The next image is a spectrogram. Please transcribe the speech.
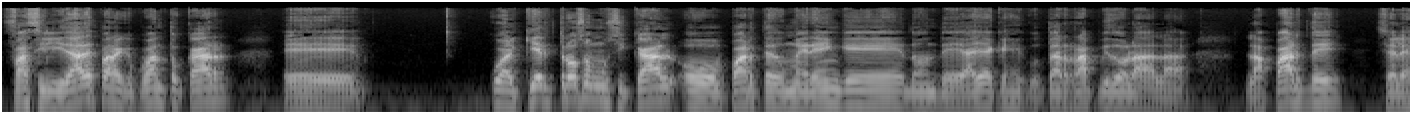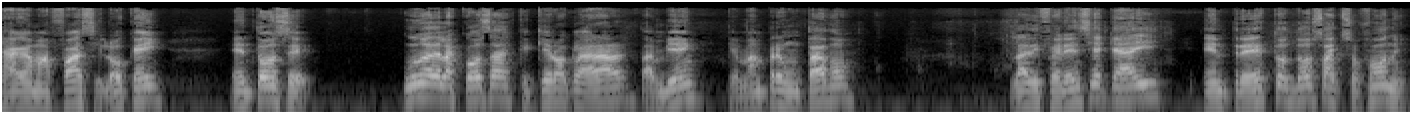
facilidades para que puedan tocar cualquier trozo musical o parte de un merengue donde haya que ejecutar rápido la, la parte se les haga más fácil, ¿ok? Entonces, una de las cosas que quiero aclarar también, que me han preguntado, la diferencia que hay entre estos dos saxofones,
